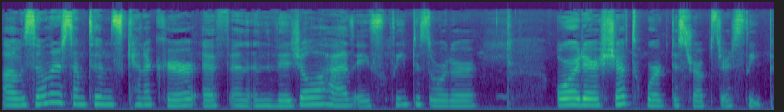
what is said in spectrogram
Um, similar symptoms can occur if an individual has a sleep disorder or their shift work disrupts their sleep.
